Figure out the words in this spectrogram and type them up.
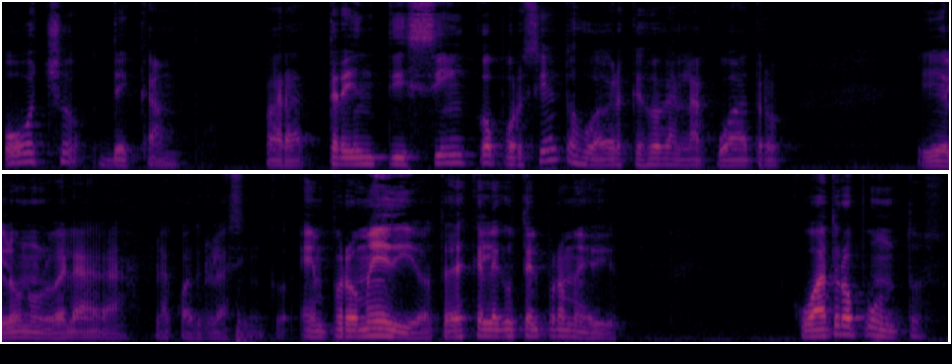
8 de campo para 35% jugadores que juegan la 4 y el 1 la, la 4 y la 5. En promedio, ¿a ustedes que les gusta el promedio? 4 puntos,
